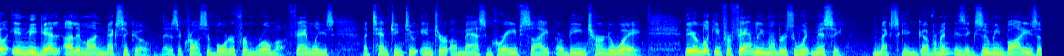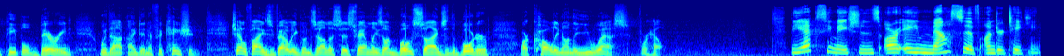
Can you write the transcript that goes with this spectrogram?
Well, in Miguel Aleman, Mexico, that is across the border from Roma, families attempting to enter a mass grave site are being turned away. They are looking for family members who went missing. The Mexican government is exhuming bodies of people buried without identification. Channel 5's Valerie Gonzalez says families on both sides of the border are calling on the U.S. for help. The exhumations are a massive undertaking.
